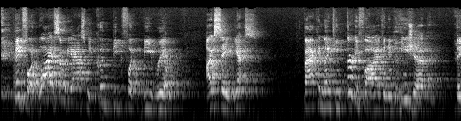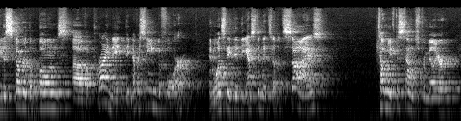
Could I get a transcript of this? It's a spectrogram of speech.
Bigfoot, why if somebody asked me, could Bigfoot be real? I say yes. Back in 1935 in Indonesia, they discovered the bones of a primate they'd never seen before. And once they did the estimates of its size, tell me if this sounds familiar,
